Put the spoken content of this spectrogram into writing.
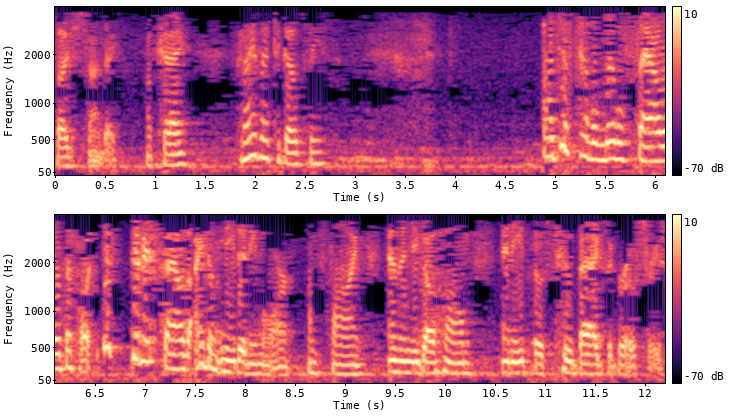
fudge sundae, okay? Could I have that to go, please? I'll just have a little salad. That's all. Just dinner salad. I don't need any more. I'm fine. And then you go home and eat those two bags of groceries.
